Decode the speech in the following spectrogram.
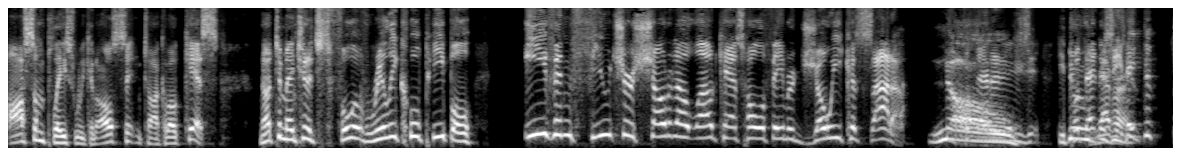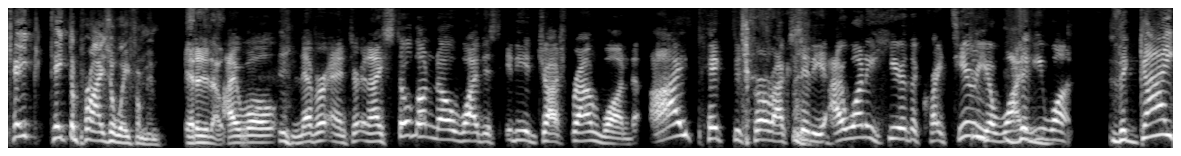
awesome place where we can all sit and talk about Kiss. Not to mention, it's full of really cool people, even future Shout It Out Loudcast Hall of Famer Joey Cassata. No, Put that in his- he put Dude, that in his never. take the take take the prize away from him. Edit it out. I will never enter. And I still don't know why this idiot Josh Brown won. I picked Detroit Rock City. I want to hear the criteria why the- he won. The guy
